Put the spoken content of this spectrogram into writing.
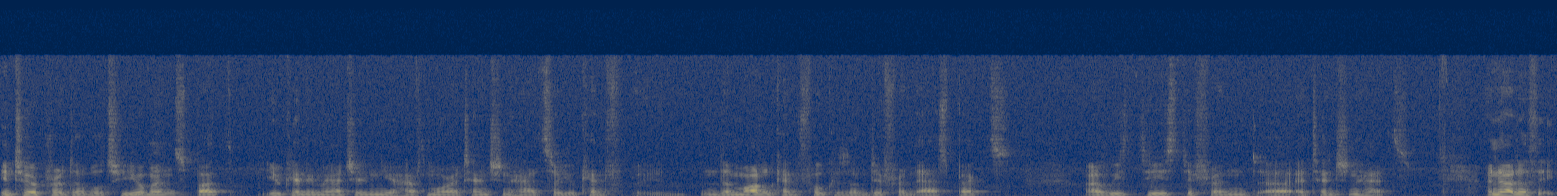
interpretable to humans, but you can imagine you have more attention heads, so you can the model can focus on different aspects uh, with these different uh, attention heads. Another thing,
